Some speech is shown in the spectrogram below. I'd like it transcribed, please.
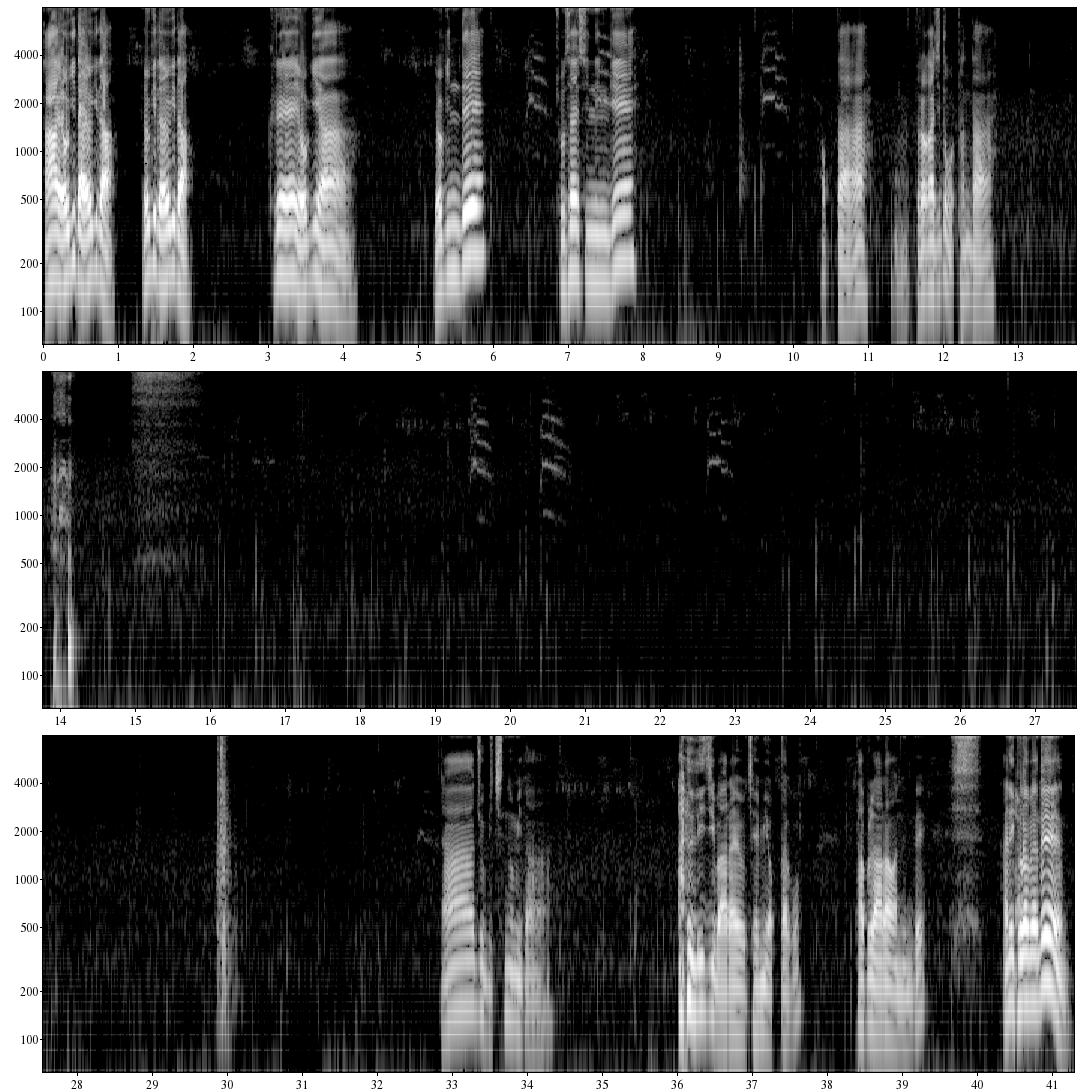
아 여기다 여기다 여기다 여기다 그래 여기야 여긴데 조사할 수 있는 게 없다 어, 들어가지도 못한다. 아주 미친놈이다. 알리지 말아요. 재미없다고? 답을 알아왔는데 아니 그러면은.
